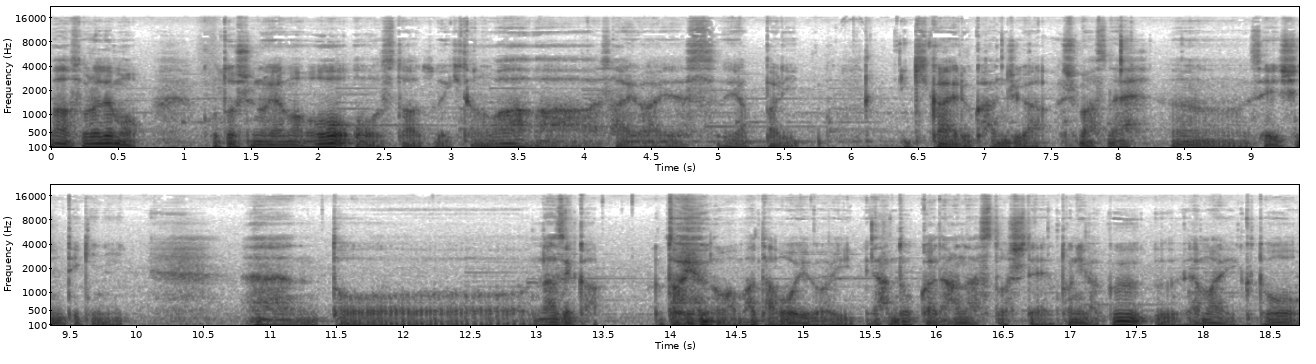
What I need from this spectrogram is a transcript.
まあそれでも今年の山をスタートできたのは幸いです。やっぱり生き返る感じがしますね。うん精神的に。うんとなぜかというのはまたおいおいどっかで話すとしてとにかく山へ行くと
